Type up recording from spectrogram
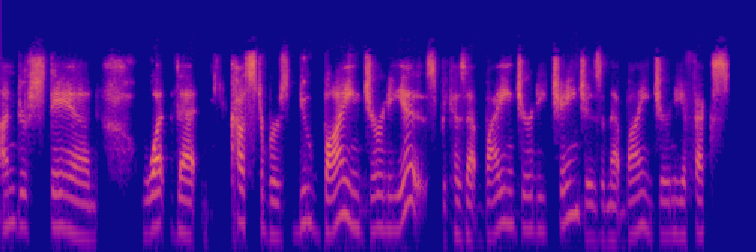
understand what that customer's new buying journey is because that buying journey changes and that buying journey affects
